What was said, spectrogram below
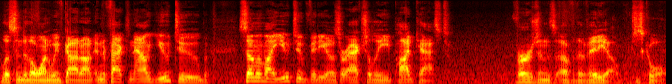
listen to the one we've got on. And in fact, now YouTube, some of my YouTube videos are actually podcast versions of the video, which is cool.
